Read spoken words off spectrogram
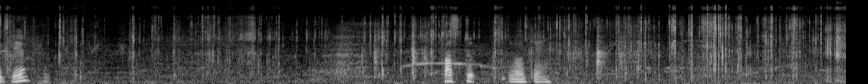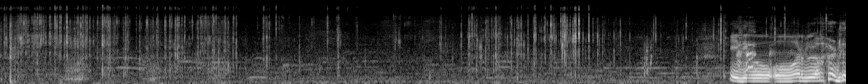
ఓకే. ఫస్ట్. ఓకే. ఇది ఓవర్లోడ్.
